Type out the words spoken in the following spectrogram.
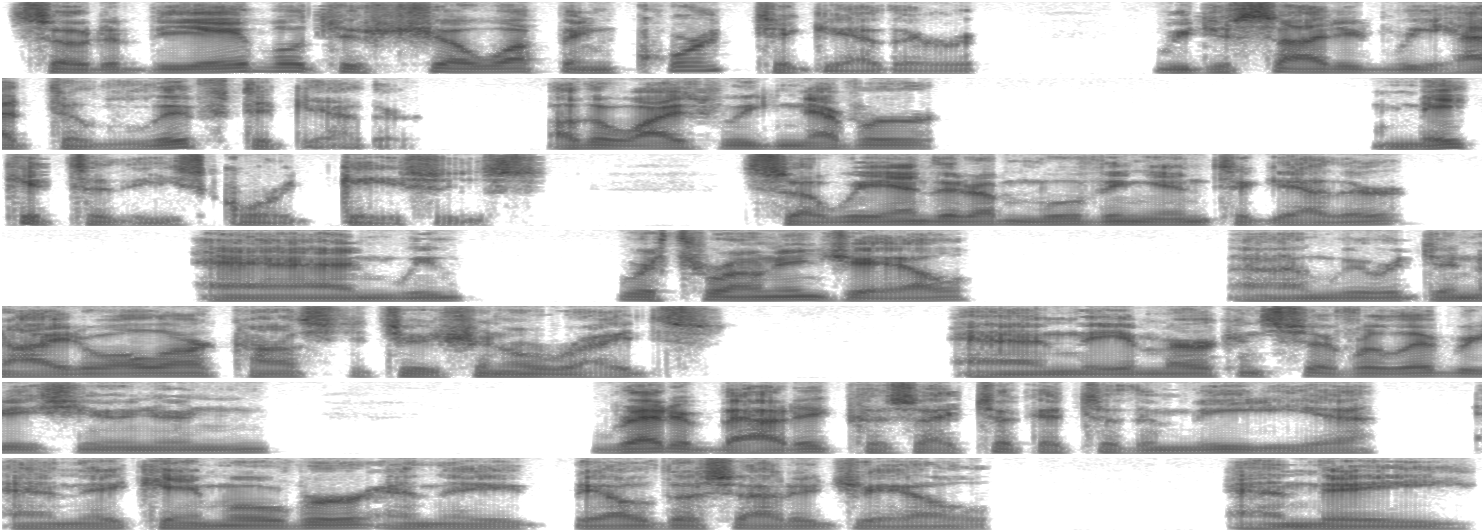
so to be able to show up in court together, we decided we had to live together. Otherwise, we'd never make it to these court cases. So we ended up moving in together, and we were thrown in jail. and we were denied all our constitutional rights. And the American Civil Liberties Union read about it because I took it to the media and they came over and they bailed us out of jail and they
